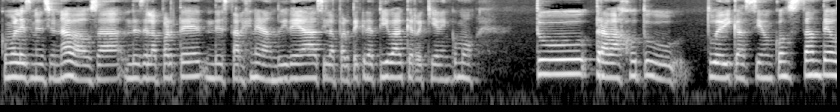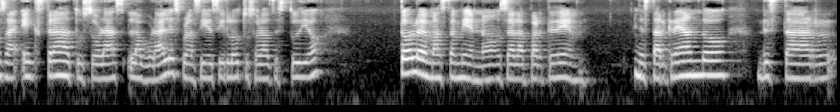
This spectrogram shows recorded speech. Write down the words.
como les mencionaba, o sea, desde la parte de estar generando ideas y la parte creativa que requieren como tu trabajo, tu, tu dedicación constante, o sea, extra a tus horas laborales, por así decirlo, tus horas de estudio, todo lo demás también, ¿no? O sea, la parte de, de estar creando, de estar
